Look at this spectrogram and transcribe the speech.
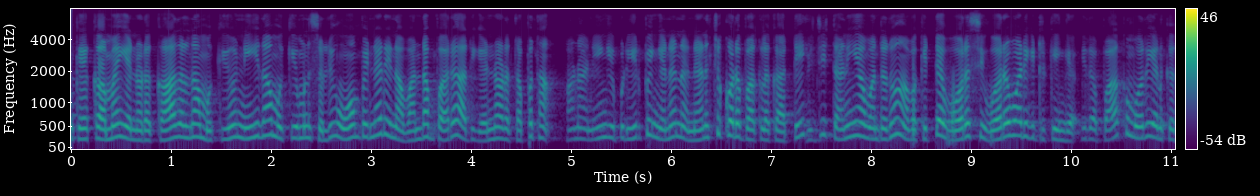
அதெல்லாம் கேட்காம என்னோட காதல் தான் முக்கியம் நீ தான் முக்கியம்னு சொல்லி உன் பின்னாடி நான் வந்தேன் பாரு அது என்னோட தப்பு தான். ஆனா நீங்க இப்படி இருப்பீங்கன்னு நான் நினைச்சு கூட பார்க்கல காட்டி விஜய் தனியா வந்ததும் அவகிட்ட உரசி உறவாடிக்கிட்டு இருக்கீங்க. இதை பார்க்கும்போது எனக்கு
